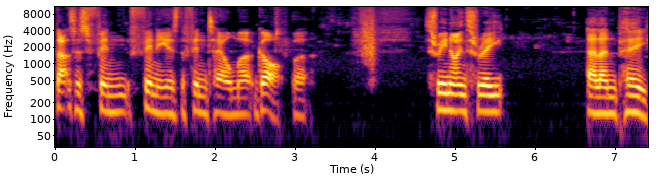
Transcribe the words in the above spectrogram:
that's as fin finny as the fintail Merc got, but 393 LNP.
